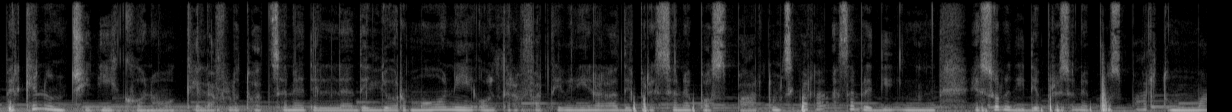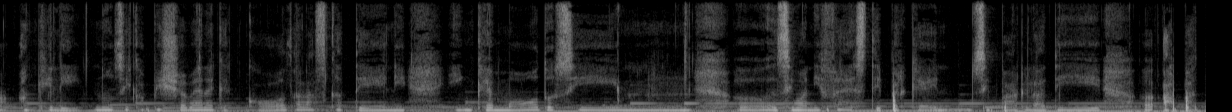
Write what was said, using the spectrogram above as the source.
Perché non ci dicono che la fluttuazione del, degli ormoni, oltre a farti venire la depressione postpartum, si parla sempre di, mm, è solo di depressione postpartum, ma anche lì non si capisce bene che cosa la scateni, in che modo si, uh, si manifesti, perché si parla di uh, apatia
